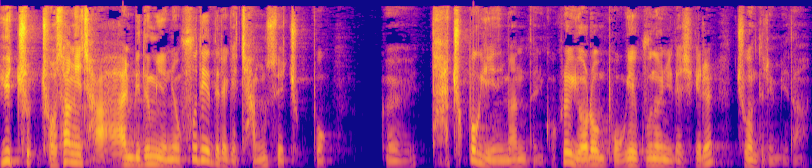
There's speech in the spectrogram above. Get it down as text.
이 조상이 잘 믿으면요 후대들에게 장수의 축복, 그다 축복이 임한다니까. 그리고 여러분 복의 군원이 되시기를 축원드립니다.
